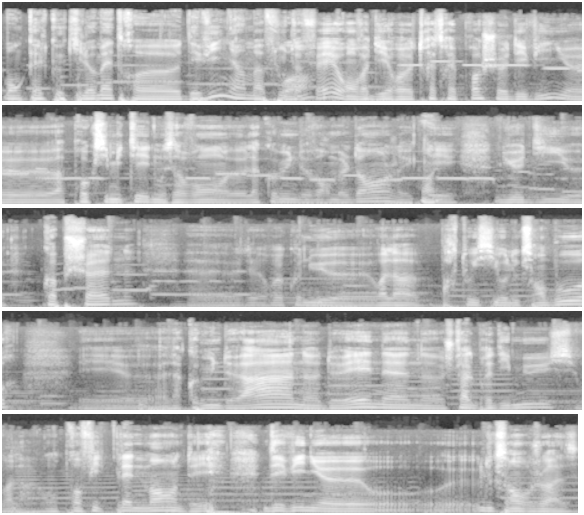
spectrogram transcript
Bon, quelques kilomètres euh, des vignes, hein, ma Tout foi. à hein. fait. On va dire euh, très très proche euh, des vignes. Euh, à proximité, nous avons euh, la commune de Vormeldange avec Ouais. les lieux dits de- reconnus voilà, partout ici au Luxembourg. Et la commune de Hahn, de Hennen, Stalbredimus. Voilà, on profite pleinement des, des vignes luxembourgeoises.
